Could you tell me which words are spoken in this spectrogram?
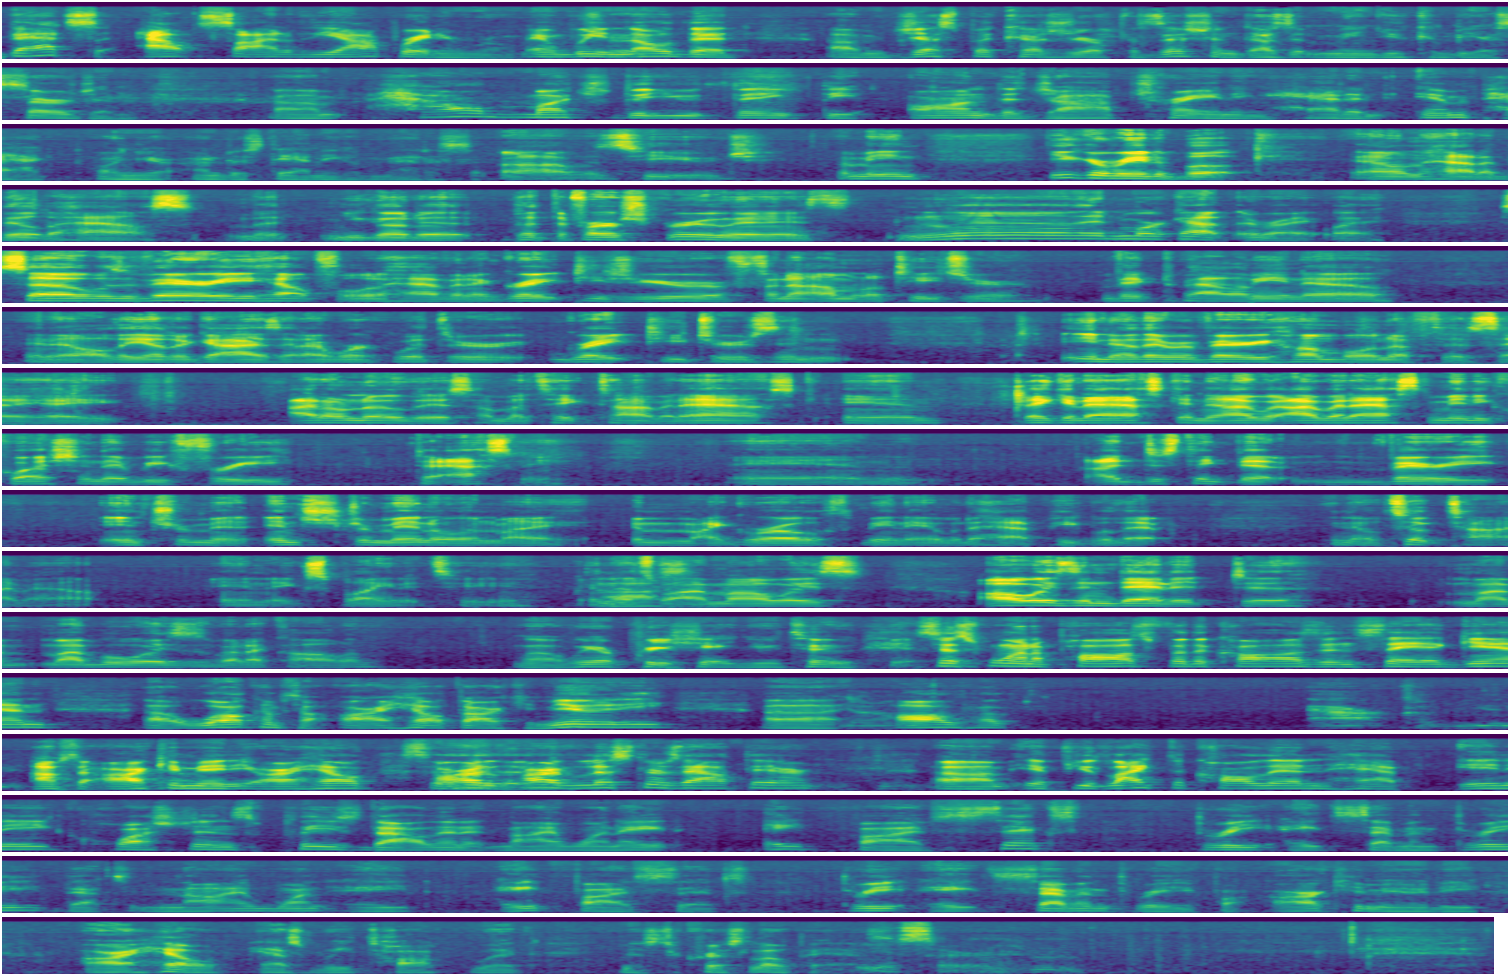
that's outside of the operating room. And we know that um, just because you're a physician doesn't mean you can be a surgeon. Um, how much do you think the on-the-job training had an impact on your understanding of medicine? Uh, it was huge. I mean, you can read a book on how to build a house, but you go to put the first screw in, and it's no, it didn't work out the right way. So it was very helpful to having a great teacher. You're a phenomenal teacher, Victor Palomino, and all the other guys that I work with are great teachers, and you know they were very humble enough to say, "Hey, I don't know this. I'm gonna take time and ask." And they could ask, and I, I would ask them any question. They'd be free to ask me, and I just think that very instrument instrumental in my in my growth, being able to have people that you know took time out and explained it to you, and that's why I'm always always indebted to my my boys is what I call them. Well, we appreciate you too. Yes, Just want to pause for the cause and say again, uh, welcome to our health, our community. Uh, No. All Our community. I'm sorry, our community, our health, So our, our listeners out there. Um, if you'd like to call in and have any questions, please dial in at 918 856 3873. That's 918 856 3873 for our community, our health, as we talk with Mr. Chris Lopez. Yes, sir.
